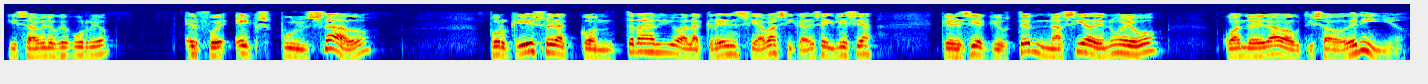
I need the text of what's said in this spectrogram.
¿Y sabe lo que ocurrió? Él fue expulsado porque eso era contrario a la creencia básica de esa iglesia que decía que usted nacía de nuevo cuando era bautizado de niño.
